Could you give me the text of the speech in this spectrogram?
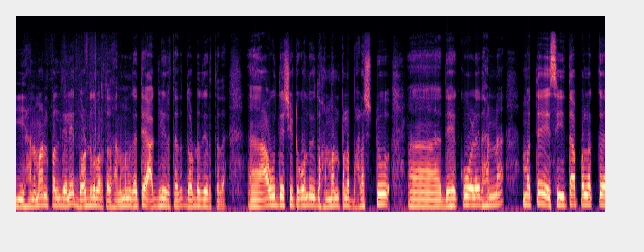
ಈ ಹನುಮಾನ್ ಫಲದ ಎಲೆ ದೊಡ್ಡದು ಬರ್ತದೆ. ಹನುಮನ್ ಗತೆ ಆಗಲಿ ಇರ್ತದೆ ದೊಡ್ಡದು ಇರ್ತದೆ. ಆ, ಉದ್ದೇಶ ಇಟ್ಕೊಂಡು ಇದು ಹನುಮಾನ್ ಫಲ ಭಾಳಷ್ಟು ದೇಹಕ್ಕೂ ಒಳ್ಳೆಯದು ಹಣ್ಣು. ಮತ್ತು ಸೀತಾಫಲಕ್ಕೆ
